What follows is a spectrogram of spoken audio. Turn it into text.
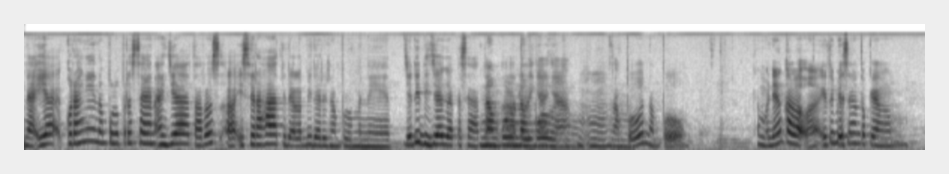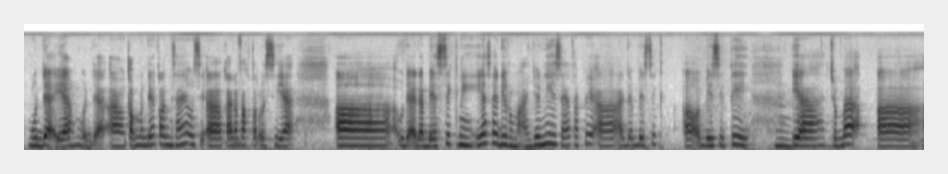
Nah, ya kurangi 60% aja terus uh, istirahat tidak lebih dari 60 menit. Jadi dijaga kesehatan 60 uh, telinganya. 60 60 60. Kemudian kalau uh, itu biasanya untuk yang muda ya muda uh, kemudian kalau misalnya usia, uh, karena faktor usia uh, udah ada basic nih ya saya di rumah aja nih saya tapi uh, ada basic uh, obesity hmm. ya coba uh,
